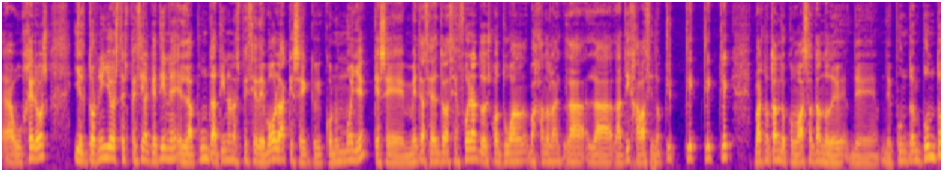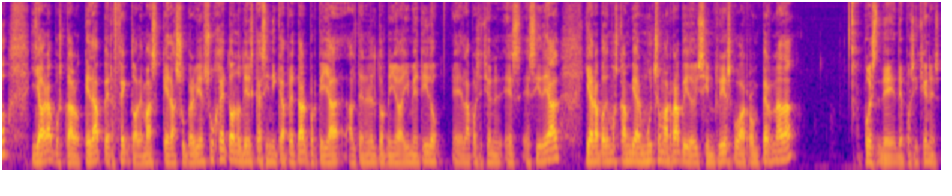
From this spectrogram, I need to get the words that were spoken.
agujeros y el tornillo este especial que tiene, en la punta tiene una especie de bola que se, con un muelle que se mete hacia adentro o hacia afuera. Entonces, cuando tú vas bajando la, tija, va haciendo clic, clic, clic, clic, vas notando cómo va saltando de, de punto en punto. Y ahora, pues claro, queda perfecto. Además, queda súper bien sujeto, no tienes casi ni que apretar porque ya al tener el tornillo ahí metido, eh, la posición es ideal. Y ahora podemos cambiar mucho más rápido y sin riesgo a romper nada pues de, posiciones.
